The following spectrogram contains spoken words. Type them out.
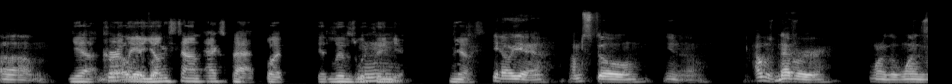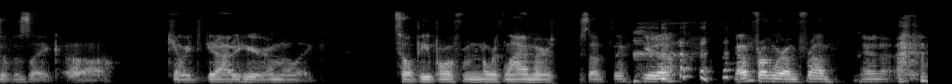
Um, Yeah, currently a like- Youngstown expat, but it lives within Mm. you. Yes. you know, yeah, I'm still, you know, I was never one of the ones that was like, oh, can't wait to get out of here. I'm gonna like tell people from North Lima or something, you know. I'm from where I'm from, and uh,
